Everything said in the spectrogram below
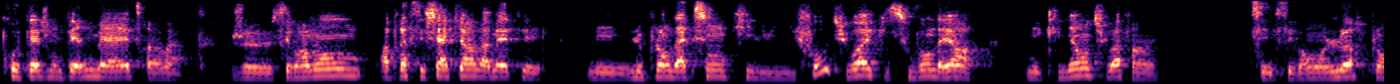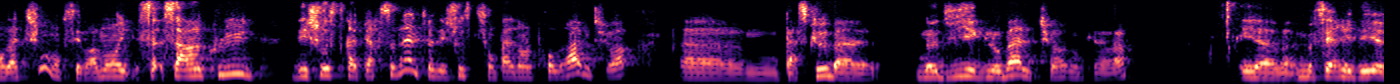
protège mon périmètre, voilà c'est vraiment. Après, chacun va mettre le plan d'action qu'il lui faut, tu vois. Et puis souvent, d'ailleurs, mes clients, tu vois, enfin, c'est vraiment leur plan d'action. Donc, c'est vraiment. Ça, inclut des choses très personnelles, tu vois, des choses qui ne sont pas dans le programme, tu vois. Euh, parce que bah, notre vie est globale, tu vois. Donc, euh, et euh, me faire aider.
